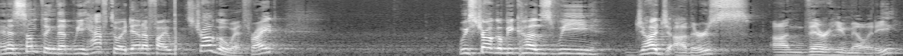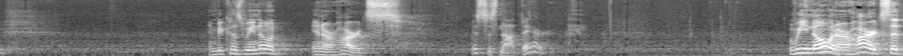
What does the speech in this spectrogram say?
And it's something that we have to identify we struggle with, right? We struggle because we judge others on their humility. And because we know in our hearts, this is not there. We know in our hearts that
